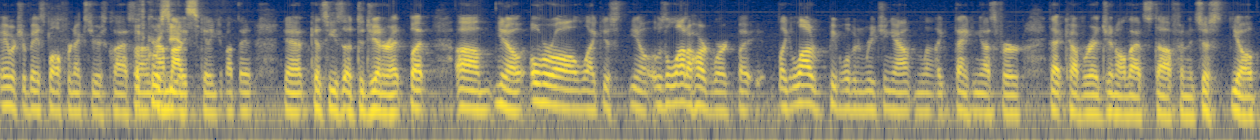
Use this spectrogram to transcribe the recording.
amateur baseball for next year's class. Of I'm, course, I'm, not is. kidding about that. Yeah, because he's a degenerate. But um, you know, overall, like just you know, it was a lot of hard work. But like a lot of people have been reaching out and like thanking us for that coverage and all that stuff. And it's just you know,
